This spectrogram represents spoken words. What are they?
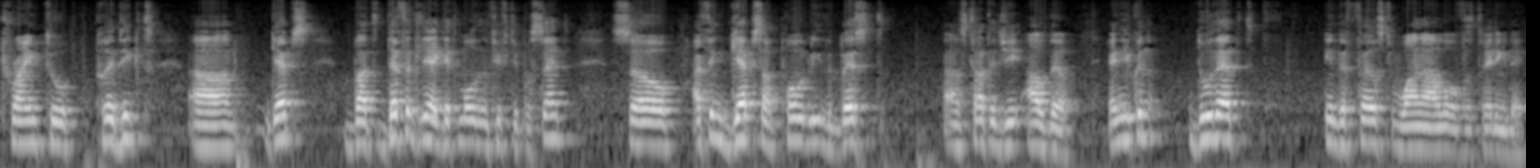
trying to predict uh, gaps, but definitely I get more than 50%. So I think gaps are probably the best uh, strategy out there. And you can do that in the first one hour of the trading day.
